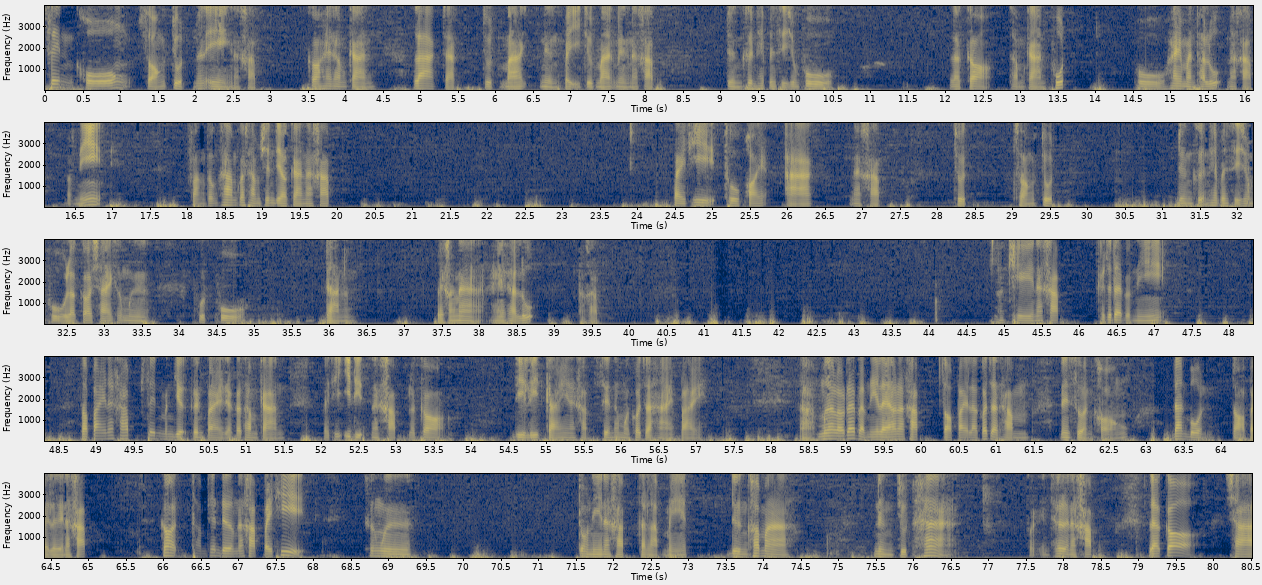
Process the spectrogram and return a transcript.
เส้นโค้ง 2 จุดนั่นเองนะครับ ก็ให้ทำการลากจากจุดมาร์กหนึ่งไปอีกจุดมาร์กหนึ่งนะครับ ดึงขึ้นให้เป็นสีชมพู แล้วก็ทำการพุท ให้มันทะลุนะครับ แบบนี้ ฝั่งตรงข้ามก็ทำเช่นเดียวกันนะครับ ไปที่ two point arc นะครับ จุด 2 จุด ดึงขึ้นให้เป็นสีชมพู แล้วก็ใช้เครื่องมือพุทพูดัน ไปข้างหน้าให้ทะลุนะครับ โอเคนะครับ ก็จะได้แบบนี้ ต่อไปนะครับ เส้นมันเยอะเกินไป เดี๋ยวก็ทำการไปที่ edit นะครับ แล้วก็ delete guide นะครับ เส้นทั้งหมดก็จะหายไป เมื่อเราได้แบบนี้แล้วนะครับ ต่อไปเราก็จะทำในส่วนของด้านบนต่อไปเลยนะครับ ก็ทำเช่นเดิมนะครับ ไปที่เครื่องมือ ตรงนี้นะครับ ตลับเมตร ดึงเข้ามา 1.5 กด enter นะครับ แล้วก็ใช้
